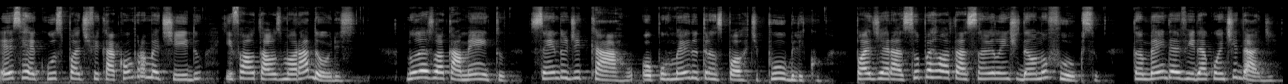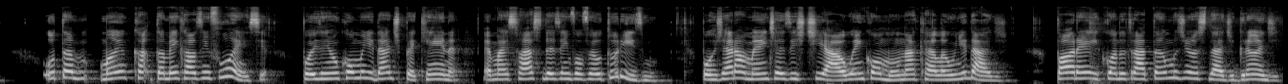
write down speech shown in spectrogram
esse recurso pode ficar comprometido e faltar aos moradores. No deslocamento, sendo de carro ou por meio do transporte público, pode gerar superlotação e lentidão no fluxo, também devido à quantidade. O tamanho ca também causa influência, pois em uma comunidade pequena é mais fácil desenvolver o turismo, por geralmente existir algo em comum naquela unidade. Porém, quando tratamos de uma cidade grande,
